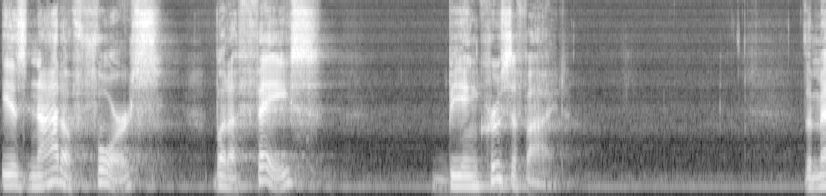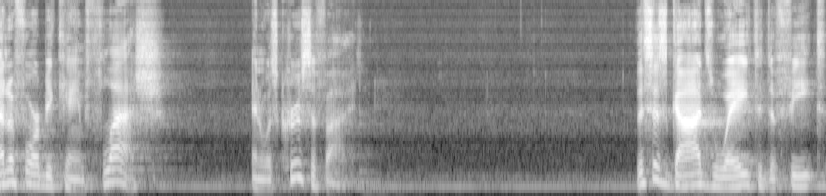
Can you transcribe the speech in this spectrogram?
is not a force, but a face being crucified. The metaphor became flesh and was crucified. This is God's way to defeat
